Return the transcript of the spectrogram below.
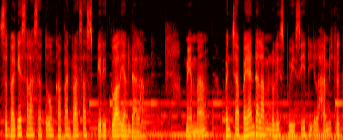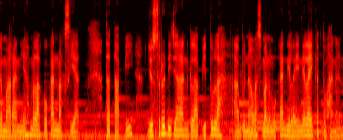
sebagai salah satu ungkapan rasa spiritual yang dalam. Memang, Pencapaian dalam menulis puisi diilhami kegemarannya melakukan maksiat. Tetapi justru di jalan gelap itulah Abu Nawas menemukan nilai-nilai ketuhanan.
